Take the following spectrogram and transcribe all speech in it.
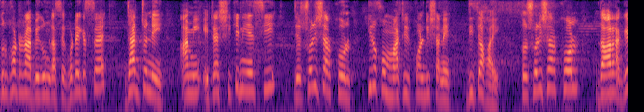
দুর্ঘটনা বেগুন গাছে ঘটে গেছে, যার জন্যেই আমি এটা শিখে নিয়েছি যে সরিষার খোল কীরকম মাটির কন্ডিশানে দিতে হয়। তো সরিষার খোল দেওয়ার আগে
